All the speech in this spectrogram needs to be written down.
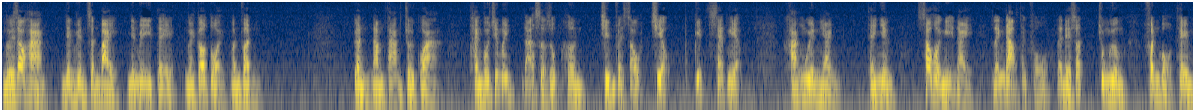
người giao hàng, nhân viên sân bay, nhân viên y tế, người cao tuổi, vân vân. Gần 5 tháng trôi qua, thành phố Hồ Chí Minh đã sử dụng hơn 9,6 triệu kit xét nghiệm kháng nguyên nhanh. Thế nhưng sau hội nghị này, lãnh đạo thành phố lại đề xuất Trung ương phân bổ thêm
